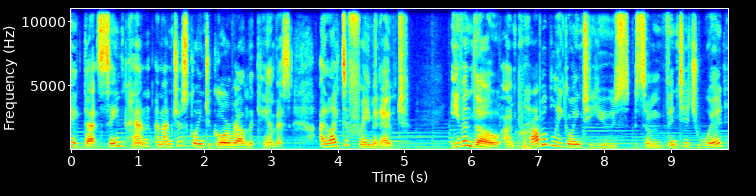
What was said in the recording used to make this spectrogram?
Take that same pen and I'm just going to go around the canvas. I like to frame it out. Even though I'm probably going to use some vintage wood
